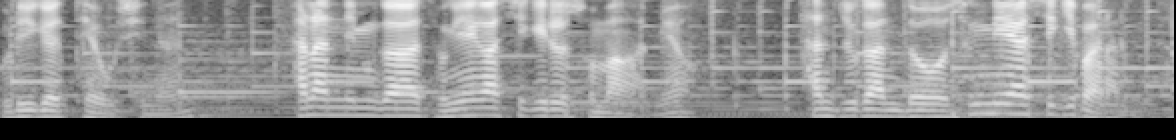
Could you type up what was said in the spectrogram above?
우리 곁에 오시는 하나님과 동행하시기를 소망하며 한 주간도 승리하시기 바랍니다.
